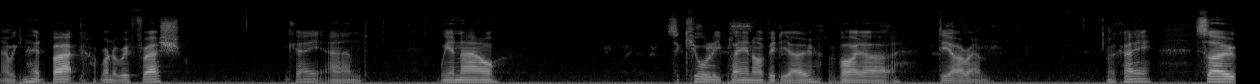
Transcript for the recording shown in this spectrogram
Now we can head back, run a refresh, okay and we are now securely playing our video via DRM okay so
